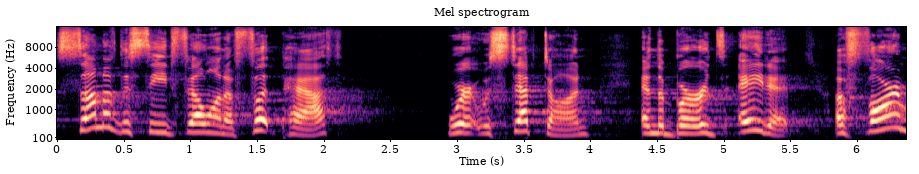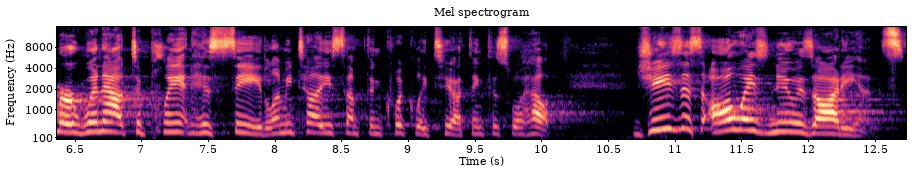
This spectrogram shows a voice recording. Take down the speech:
some of the seed fell on a footpath where it was stepped on, and the birds ate it. A farmer went out to plant his seed. Let me tell you something quickly, too. I think this will help. Jesus always knew his audience.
